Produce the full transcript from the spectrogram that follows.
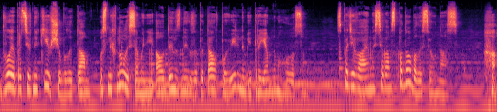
Двоє працівників, що були там, усміхнулися мені, а один з них запитав повільним і приємним голосом: Сподіваємося, вам сподобалося у нас. Ха,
